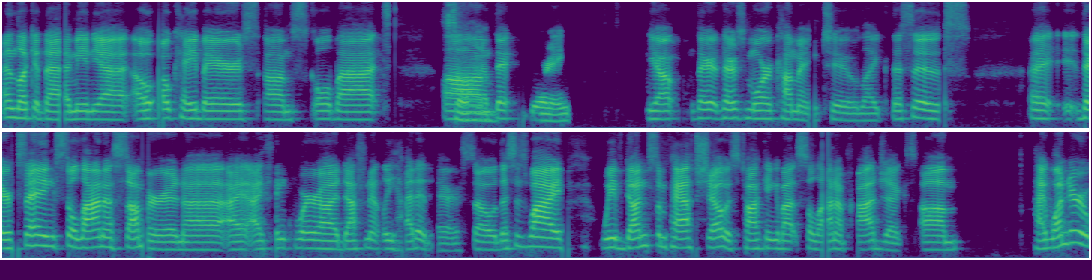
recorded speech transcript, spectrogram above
And look at that. I mean, yeah, o- okay bears, um, Skullbot. Um, they, yeah, there there's more coming too. Like this is uh, they're saying Solana summer, and uh, I, I think we're uh, definitely headed there. So this is why we've done some past shows talking about Solana projects. Um, I wonder,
